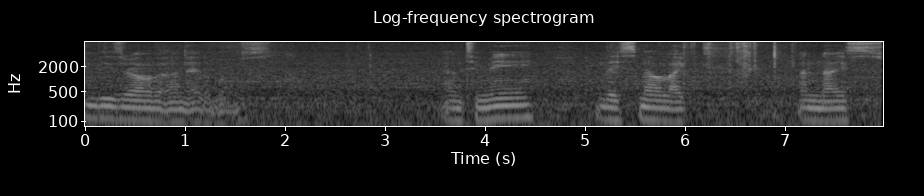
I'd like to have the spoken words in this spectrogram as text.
And these are all the unedibles. And to me they smell like a nice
